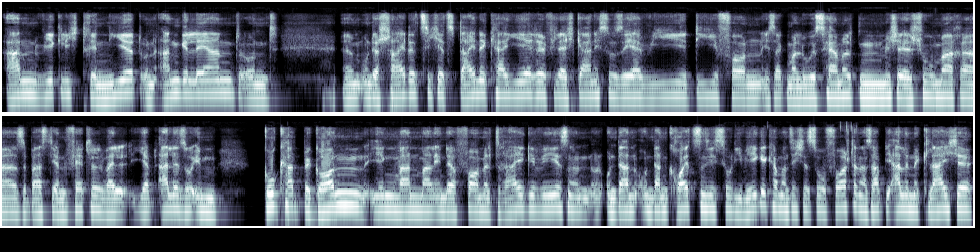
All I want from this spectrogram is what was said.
an wirklich trainiert und angelernt und ähm, unterscheidet sich jetzt deine Karriere vielleicht gar nicht so sehr wie die von, ich sag mal, Lewis Hamilton, Michael Schumacher, Sebastian Vettel, weil ihr habt alle so im Go-Kart begonnen, irgendwann mal in der Formel 3 gewesen und, und, dann, und dann kreuzen sich so die Wege. Kann man sich das so vorstellen? Also habt ihr alle eine gleiche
